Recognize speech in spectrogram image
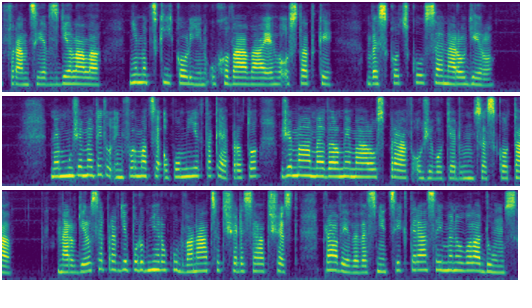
Francie vzdělala, německý kolín uchovává jeho ostatky, ve Skotsku se narodil. Nemůžeme tyto informace opomíjet také proto, že máme velmi málo zpráv o životě Dunce Scotta. Narodil se pravděpodobně roku 1266 právě ve vesnici, která se jmenovala Duns,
